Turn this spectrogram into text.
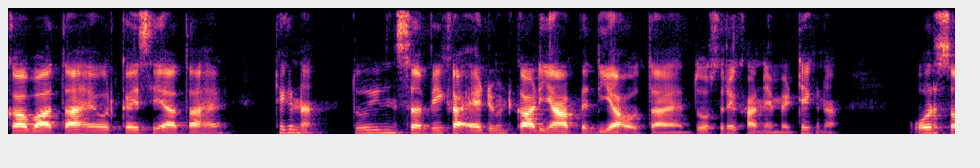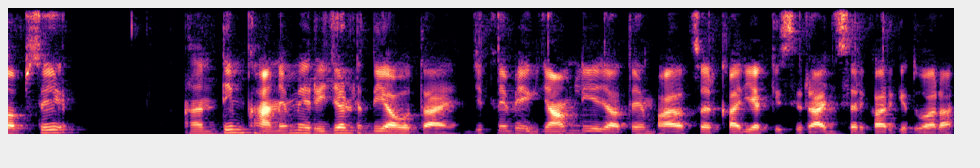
कब आता है और कैसे आता है, ठीक ना? तो इन सभी का एडमिट कार्ड यहाँ पे दिया होता है, दूसरे खाने में, ठीक ना? और सबसे अंतिम खाने में रिज़ल्ट दिया होता है। जितने भी एग्ज़ाम लिए जाते हैं भारत सरकार या किसी राज्य सरकार के द्वारा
